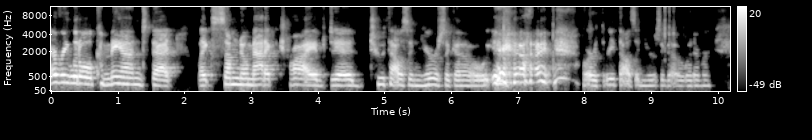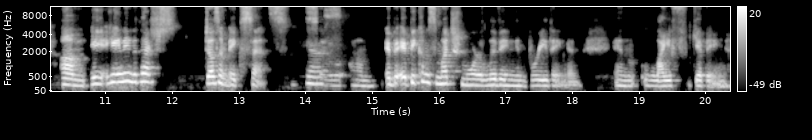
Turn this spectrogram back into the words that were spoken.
every little command that like some nomadic tribe did 2000 years ago yeah, or 3000 years ago whatever um he, you that just doesn't make sense yes. so um it, it becomes much more living and breathing and and life giving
